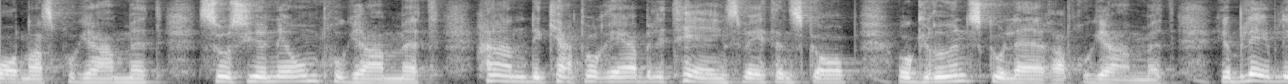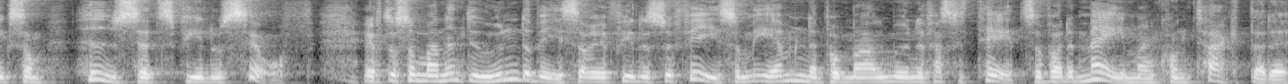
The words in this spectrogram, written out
omvårdnadsprogrammet, socionomprogrammet, handikapp och rehabiliteringsvetenskap och grundskollärarprogrammet. Jag blev liksom husets filosof. Eftersom man inte undervisar i filosofi som ämne på Malmö universitet så var det mig man kontaktade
